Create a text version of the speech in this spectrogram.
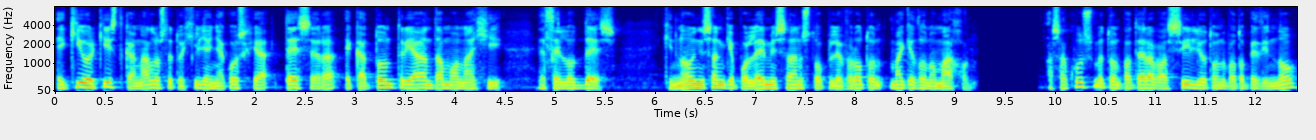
εκεί ορκίστηκαν άλλωστε το 1904 130 μοναχοί, εθελοντές, κοινώνησαν και πολέμησαν στο πλευρό των Μακεδονομάχων. Ας ακούσουμε τον πατέρα Βασίλειο τον Βατοπεδινό,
